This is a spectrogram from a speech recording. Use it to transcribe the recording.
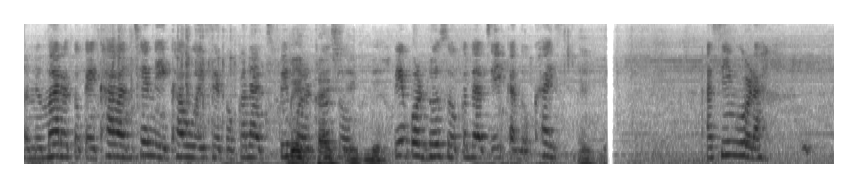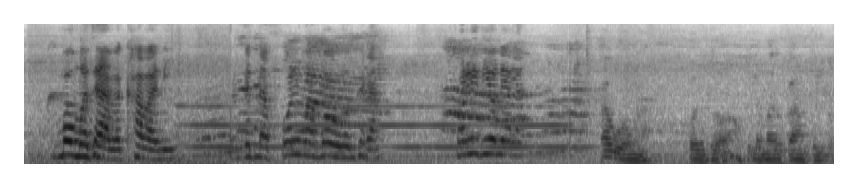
અને મારે તો કઈ ખાવાનું છે નહીં ખાવું હોય છે તો કદાચ પેપર ઢોસો પેપર ઢોસો કદાચ એકાદો ખાઈશ. આ સિંગોડા. બહુ મજા આવે ખાવાની. ગદના ફોલમાં બહુ વઘરા ફોલી દ્યો ને એલા. આવો હમણાં. ખોલ દો એટલે મારું કામ કરી દો.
